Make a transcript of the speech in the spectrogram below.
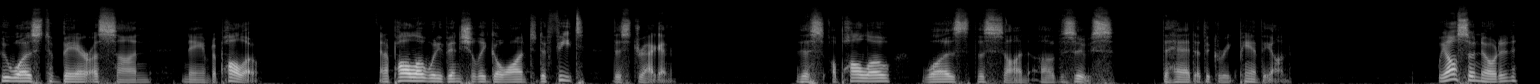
who was to bear a son named Apollo. And Apollo would eventually go on to defeat this dragon. This Apollo was the son of Zeus, the head of the Greek pantheon. We also noted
